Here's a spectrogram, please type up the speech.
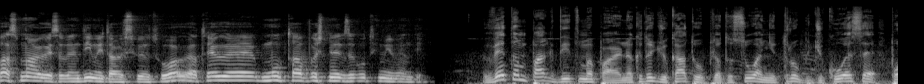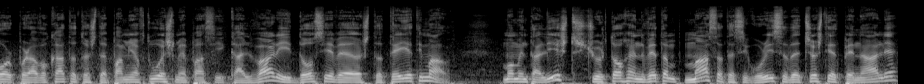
pas marrjes së vendimit të arsyetuar, atëherë mund ta vësh në ekzekutim një vendim. Vetëm pak ditë më parë në këtë gjykatë u plotësua një trupë gjykuese, por për avokatët është e pamjaftueshme pasi kalvari i dosjeve është tejet i madh. Momentalisht shqyrtohen vetëm masat e sigurisë dhe çështjet penale,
